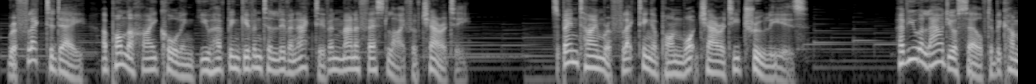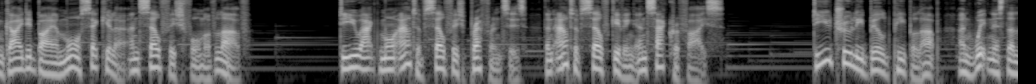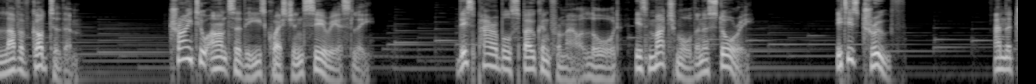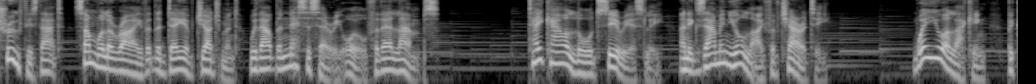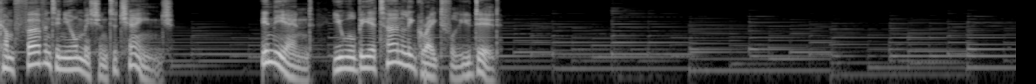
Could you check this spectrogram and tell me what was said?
Reflect today upon the high calling you have been given to live an active and manifest life of charity. Spend time reflecting upon what charity truly is. Have you allowed yourself to become guided by a more secular and selfish form of love? Do you act more out of selfish preferences than out of self giving and sacrifice? Do you truly build people up and witness the love of God to them? Try to answer these questions seriously. This parable spoken from our Lord is much more than a story. It is truth. And the truth is that some will arrive at the day of judgment without the necessary oil for their lamps. Take our Lord seriously and examine your life of charity. Where you are lacking, become fervent in your mission to change. In the end, you will be eternally grateful you did.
